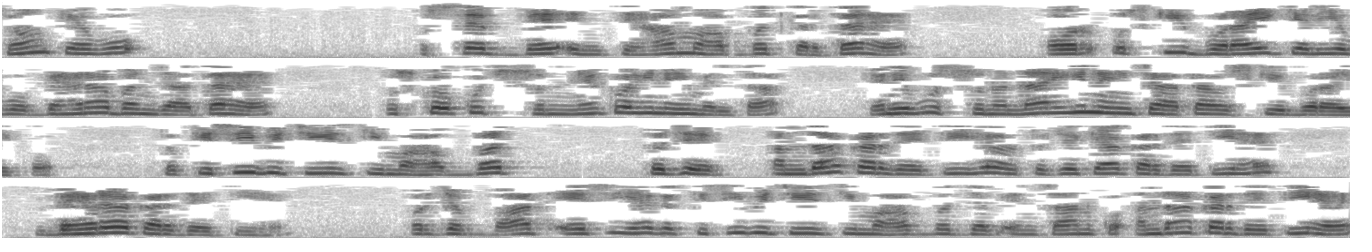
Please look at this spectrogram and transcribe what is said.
کیونکہ وہ اس سے بے انتہا محبت کرتا ہے۔ اور اس کی برائی کے لیے وہ بہرا بن جاتا ہے، اس کو کچھ سننے کو ہی نہیں ملتا یعنی وہ سننا ہی نہیں چاہتا اس کی برائی کو۔ تو کسی بھی چیز کی محبت تجھے اندھا کر دیتی ہے اور تجھے کیا کر دیتی ہے؟ بہرا کر دیتی ہے۔ اور جب بات ایسی ہے کہ کسی بھی چیز کی محبت جب انسان کو اندھا کر دیتی ہے،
